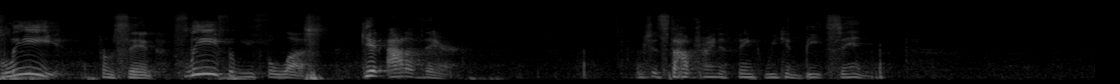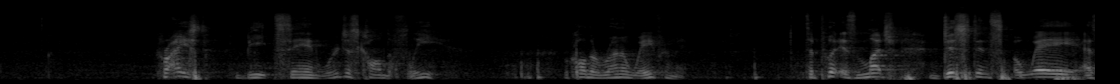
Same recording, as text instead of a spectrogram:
Flee from sin. Flee from youthful lust. Get out of there. We should stop trying to think we can beat sin. Christ beat sin. We're just called to flee. We're called to run away from it, to put as much distance away as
